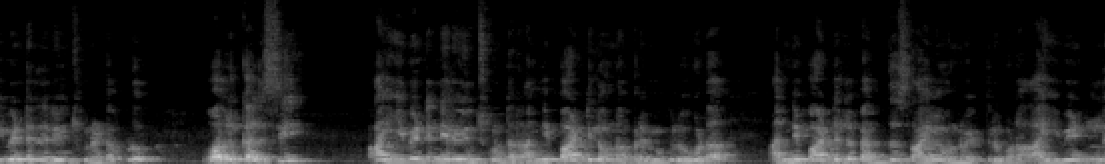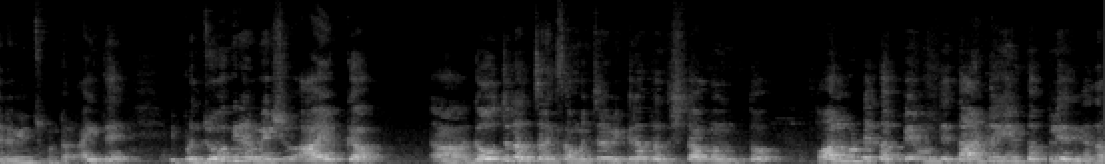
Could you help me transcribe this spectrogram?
ఈవెంట్ నిర్వహించుకునేటప్పుడు వాళ్ళు కలిసి ఆ ఈవెంట్ నిర్వహించుకుంటారు. అన్ని పార్టీలో ఉన్న ప్రముఖులు కూడా అన్ని పార్టీలో పెద్ద స్థాయిలో ఉన్న వ్యక్తులు కూడా ఆ ఈవెంట్‌లు నిర్వహించుకుంటారు. అయితే ఇప్పుడు జోగి రమేష్ ఆ యొక్క గౌతుల గౌతు సంబంధించిన విగ్రహ ప్రతిష్టాపనతో పాల్గొంటే తప్పేముంది? దాంట్లో ఏం తప్పు లేదు కదా!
